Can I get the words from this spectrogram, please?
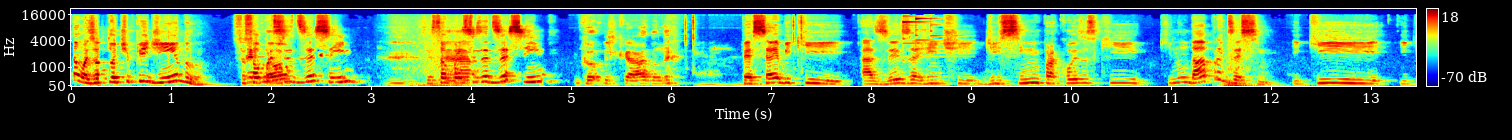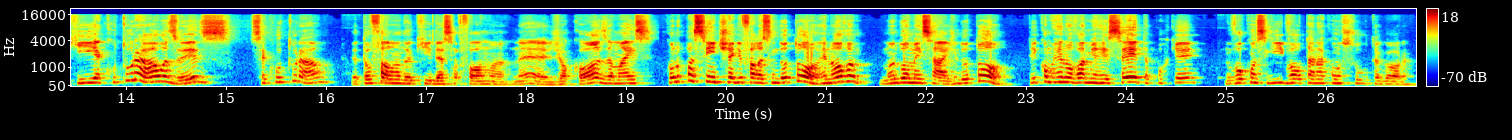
Não, mas eu tô te pedindo. Você é só igual. precisa dizer sim. Você só é. precisa dizer sim. Complicado, né? Percebe que às vezes a gente diz sim para coisas que, que não dá para dizer sim e que, e que é cultural às vezes. Isso é cultural. Eu estou falando aqui dessa forma, né, jocosa, mas quando o paciente chega e fala assim, doutor, renova, manda uma mensagem, doutor, tem como renovar minha receita porque não vou conseguir voltar na consulta agora.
